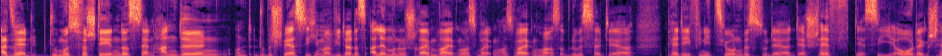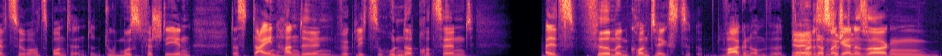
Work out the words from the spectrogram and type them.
Also, Äh, du- musst verstehen, dass dein Handeln und du beschwerst dich immer wieder, dass alle immer nur schreiben Walkenhaus, Walkenhaus, Walkenhaus, aber du bist halt der, per Definition bist du der, der Chef, der CEO, der Geschäftsführer von Spontent. Und du musst verstehen, dass dein Handeln wirklich zu 100 Prozent als Firmenkontext wahrgenommen wird. Du Ja, würdest mal gerne ich. sagen,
